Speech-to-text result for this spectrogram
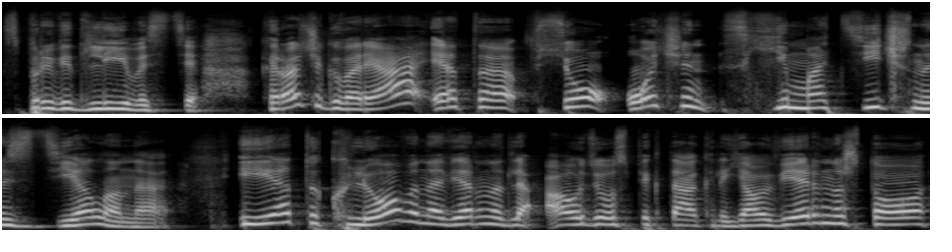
справедливости. Короче говоря, это все очень схематично сделано. И это клево, наверное, для аудиоспектакля. Я уверена, что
